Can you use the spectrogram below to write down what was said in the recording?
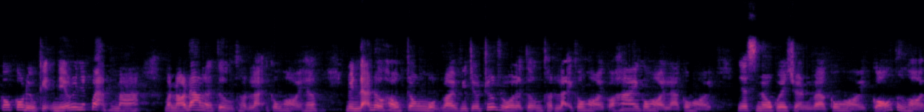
câu câu điều kiện nếu đấy nhé các bạn, mà mà nó đang là tường thuật lại câu hỏi ha. Mình đã được học trong một vài video trước rồi là tường thuật lại câu hỏi, có hai câu hỏi là câu hỏi yes, no question và câu hỏi có từ hỏi.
